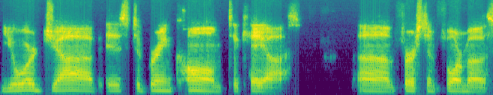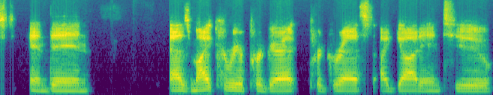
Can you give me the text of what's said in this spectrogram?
Your job is to bring calm to chaos, um, first and foremost. And then as my career progress, progressed, I got into,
